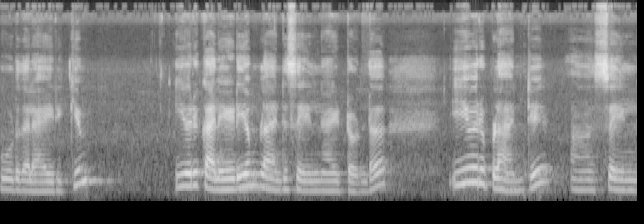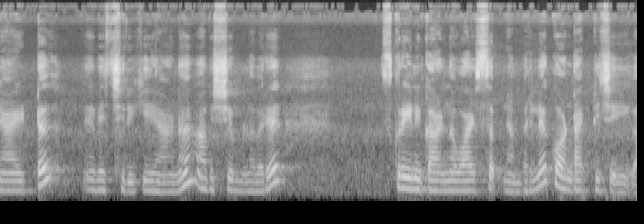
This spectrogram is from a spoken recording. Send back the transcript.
കൂടുതലായിരിക്കും. ഈ ഒരു കലേഡിയം പ്ലാന്റ് സെയിലിനായിട്ടുണ്ട്. ഈ ഒരു പ്ലാന്റ് സെയിലിനായിട്ട് വെച്ചിരിക്കുകയാണ്. ആവശ്യമുള്ളവർ സ്ക്രീനിൽ കാണുന്ന വാട്സപ്പ് നമ്പറിൽ കോൺടാക്റ്റ് ചെയ്യുക.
